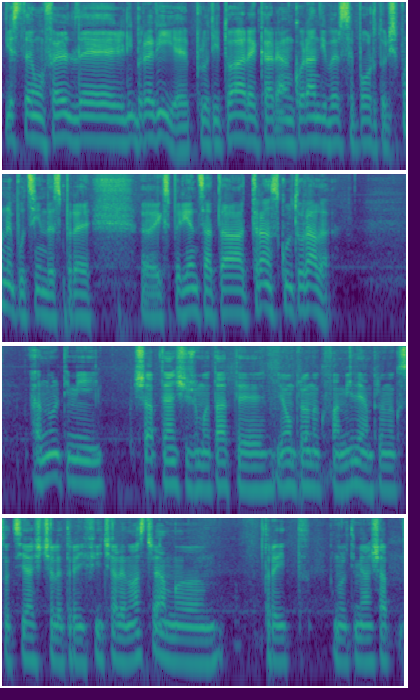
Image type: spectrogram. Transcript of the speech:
Este un fel de librărie plutitoare care a ancorat în diverse porturi. Spune puțin despre uh, experiența ta transculturală. În ultimii șapte ani și jumătate, eu împreună cu familia, împreună cu soția și cele trei fiice ale noastre, am uh, trăit în ultimii, ani, șap-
